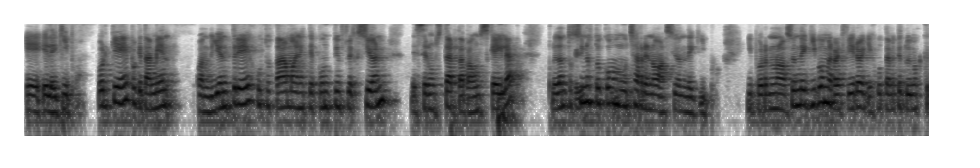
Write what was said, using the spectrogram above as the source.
eh, el equipo. ¿Por qué? Porque también cuando yo entré, justo estábamos en este punto de inflexión de ser un startup a un scale-up, por lo tanto sí. sí. nos tocó mucha renovación de equipo. Y por renovación de equipo me refiero a que justamente tuvimos que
